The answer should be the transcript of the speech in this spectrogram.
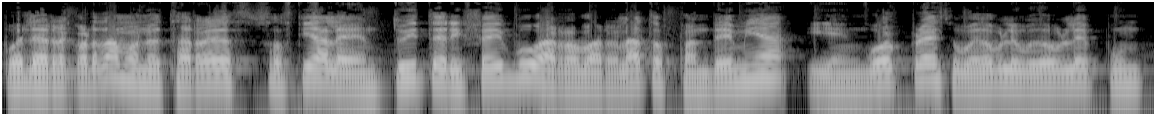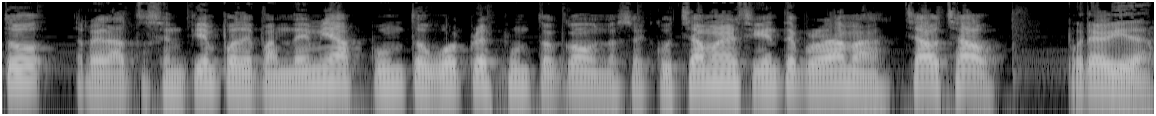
Pues les recordamos nuestras redes sociales en Twitter y Facebook, arroba relatospandemia, y en WordPress, www.relatosentiempodepandemia.wordpress.com. Nos escuchamos en el siguiente programa. Chao, chao. Pura vida.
